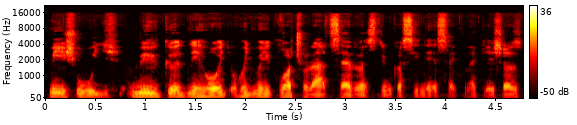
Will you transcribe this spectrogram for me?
mi is úgy működni, hogy, hogy mondjuk vacsorát szerveztünk a színészeknek, és az,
